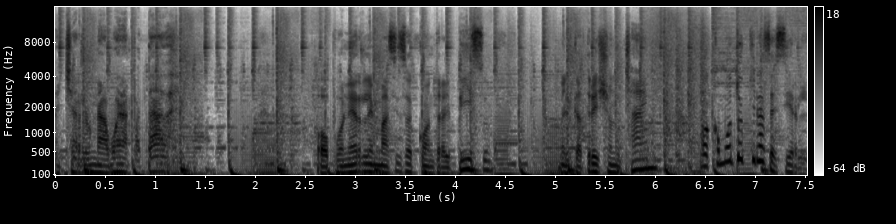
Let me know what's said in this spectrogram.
Echarle una buena patada. O ponerle macizo contra el piso. El catration time o como tú quieras decirle.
